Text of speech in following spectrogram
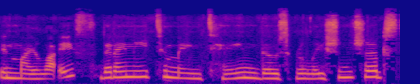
in my life that I need to maintain those relationships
